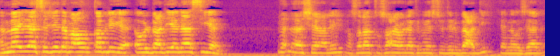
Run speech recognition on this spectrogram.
أما إذا سجد معه القبلية أو البعدية ناسيا فلا شيء عليه فصلاته صحيحة ولكن يسجد البعدي لأنه زاد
